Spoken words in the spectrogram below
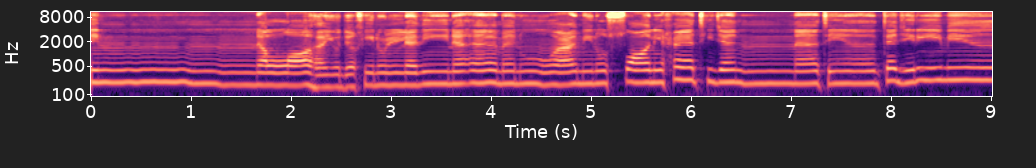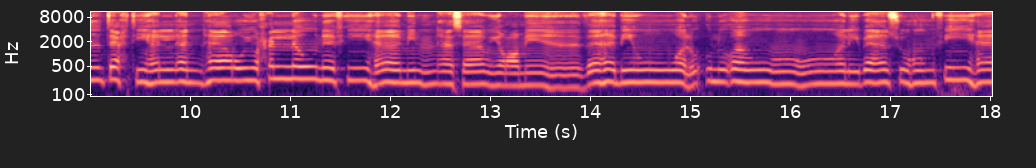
ان الله يدخل الذين آمنوا وعملوا الصالحات جنات تجري من تحتها الأنهار يحلون فيها من أساور من ذهب ولؤلؤا ولباسهم فيها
